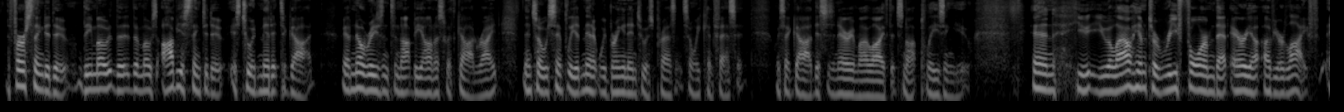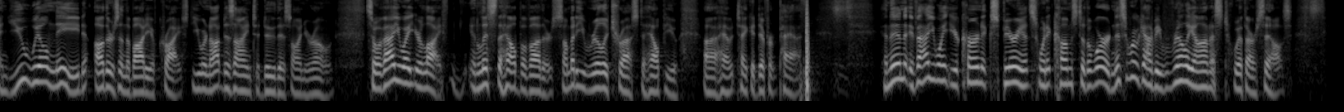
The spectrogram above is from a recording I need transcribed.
the first thing to do, the, mo- the, the most obvious thing to do, is to admit it to God. We have no reason to not be honest with God, right? And so we simply admit it, we bring it into His presence, and we confess it. We say, God, this is an area of my life that's not pleasing you. And you, you allow Him to reform that area of your life. And you will need others in the body of Christ. You are not designed to do this on your own. So evaluate your life, enlist the help of others, somebody you really trust to help you uh, have, take a different path. And then evaluate your current experience when it comes to the Word. And this is where we've got to be really honest with ourselves.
